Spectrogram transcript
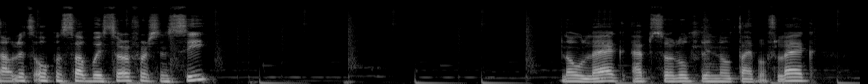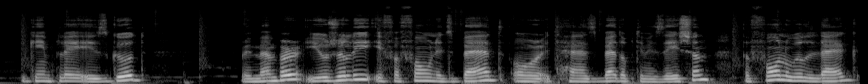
Now let's open Subway Surfers and see. No lag, absolutely no type of lag. The gameplay is good. Remember, usually if a phone is bad or it has bad optimization, the phone will lag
